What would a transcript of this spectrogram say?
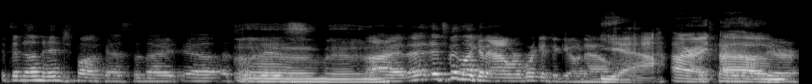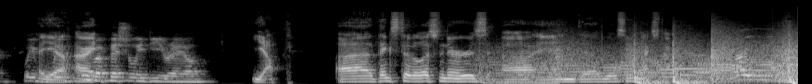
it's an unhinged podcast tonight. Yeah, that's what it Oh is. man. All right, it's been like an hour. We're good to go now. Yeah. All right. Let's right. cut it off Um, here. We've, yeah, we've, all we've right. officially derailed. yeah. Uh, thanks to the listeners, uh, and uh, we'll see you next time. Bye.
